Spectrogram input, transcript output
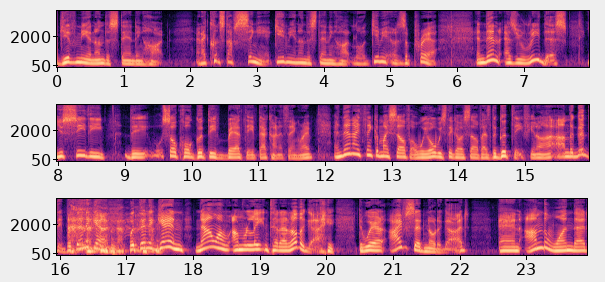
"Give Me an Understanding Heart." And I couldn't stop singing it. Give me an understanding heart, Lord. Give me it was a prayer. And then as you read this, you see the the so-called good thief, bad thief, that kind of thing, right? And then I think of myself, or we always think of ourselves as the good thief. You know, I, am the good thief. But then again, but then again, now I'm, I'm relating to that other guy, where I've said no to God, and I'm the one that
